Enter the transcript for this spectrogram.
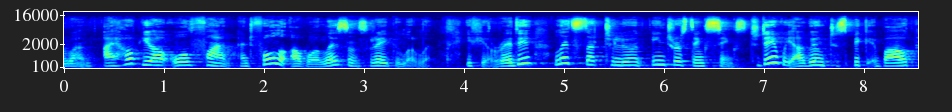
everyone, I hope you are all fine and follow our lessons regularly. If you're ready, let's start to learn interesting things. Today we are going to speak about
